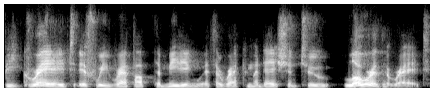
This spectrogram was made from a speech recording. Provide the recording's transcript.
be great if we wrap up the meeting with a recommendation to lower the rate.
